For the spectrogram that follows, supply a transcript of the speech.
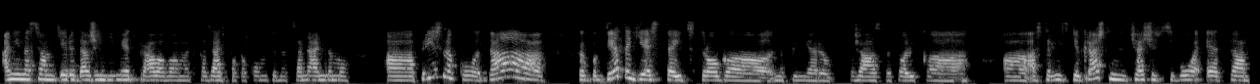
Они на самом деле даже не имеют права вам отказать по какому-то национальному а, признаку. Да, как бы где-то есть стоит строго, например, пожалуйста, только а, австралийские граждане, чаще всего это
